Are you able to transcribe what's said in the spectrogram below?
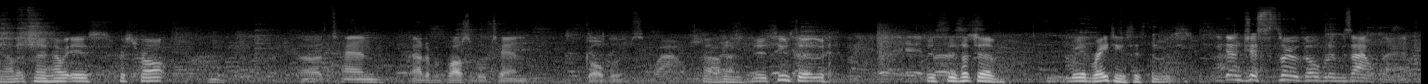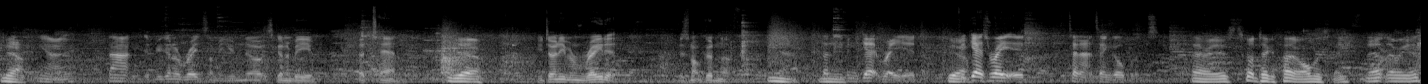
Now let's know how it is, Chris Trott. Uh, 10 out of a possible 10 goblins. Wow. Oh, man. It seems to. This is such a weird rating system. It's, You don't just throw goblins out there. yeah, You know that. If you're going to rate something, you know it's going to be a 10. yeah. You don't even rate it it's not good enough. Yeah. Doesn't even get rated. Yeah. If it gets rated, 10 out of 10 goblins. There he is. It's got to take a photo, obviously. Yeah, there he is.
